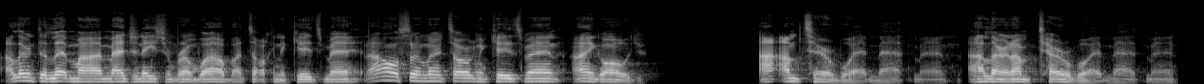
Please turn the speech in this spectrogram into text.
I learned to let my imagination run wild by talking to kids, man. And I also learned talking to kids, man. I ain't gonna hold you. I, am terrible at math, man. I learned I'm terrible at math, man.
